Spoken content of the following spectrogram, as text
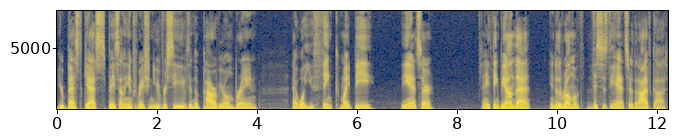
your best guess based on the information you've received and the power of your own brain at what you think might be the answer Anything beyond that, into the realm of this is the answer that I've got,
